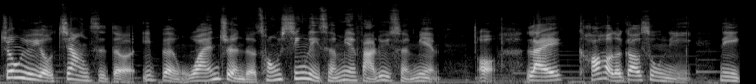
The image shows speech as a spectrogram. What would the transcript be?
终于有这样子的一本完整的，从心理层面、法律层面哦，来好好的告诉你。你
